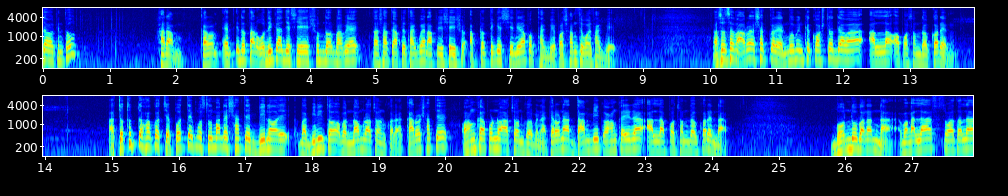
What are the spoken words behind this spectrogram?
দেওয়া কিন্তু হারাম। কারণ এটা তার অধিকার যে সে সুন্দরভাবে তার সাথে আপনি থাকবেন, আপনি সেই আপনার থেকে সে নিরাপদ থাকবে, প্রশান্তিময় থাকবে। আসলাম আরও এরশাদ করেন, মুমিনকে কষ্ট দেওয়া আল্লাহ অপছন্দ করেন। আর চতুর্থ হক হচ্ছে প্রত্যেক মুসলমানের সাথে বিনয় বা বিনীত বা নম্র আচরণ করা। কারোর সাথে অহংকারপূর্ণ আচরণ করবে না, কেননা দাম্ভিক অহংকারীরা আল্লাহ পছন্দ করেন না, বন্ধু বানান না এবং আল্লাহ সুমাতাল্লাহ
